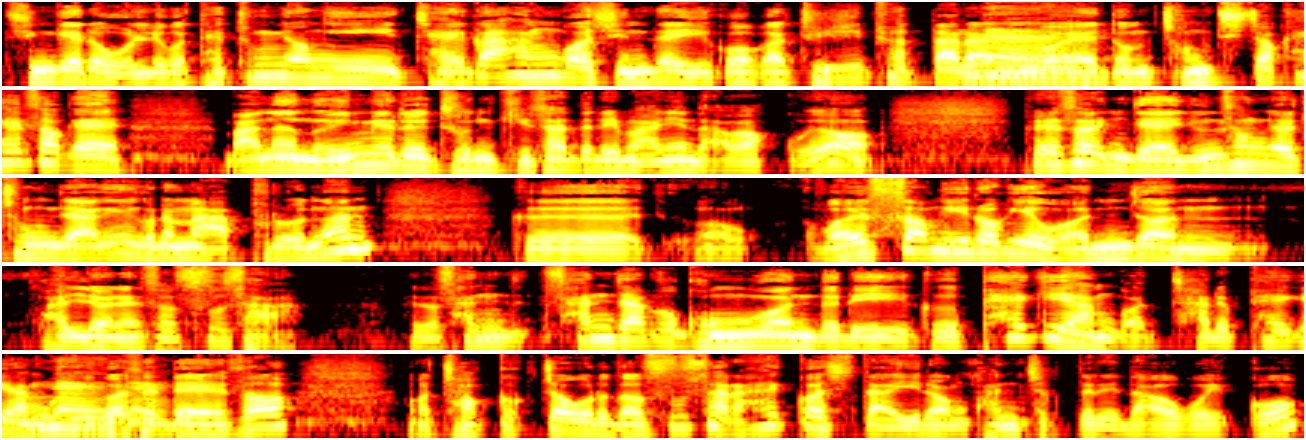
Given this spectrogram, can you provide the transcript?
징계를 올리고 대통령이 제가 한 것인데 이거가 뒤집혔다라는 네. 거에 좀 정치적 해석에 많은 의미를 둔 기사들이 많이 나왔고요. 그래서 이제 윤석열 총장이 그러면 앞으로는 그 월성 1호기 원전 관련해서 수사 그래서 산, 산자부 공무원들이 그 폐기한 것, 자료 폐기한 것 네네. 이것에 네. 대해서 어, 적극적으로 더 수사를 할 것이다 이런 관측들이 나오고 있고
